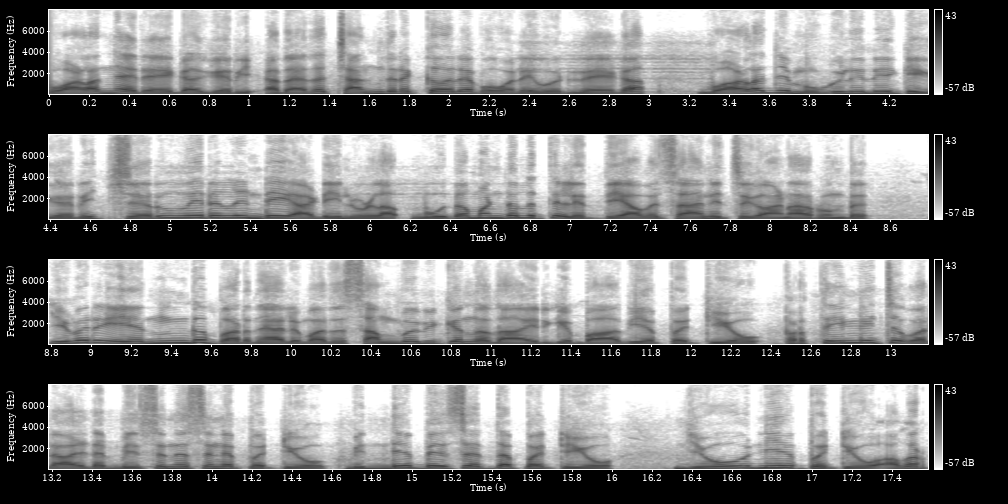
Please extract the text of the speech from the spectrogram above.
വളഞ്ഞ രേഖ കയറി അതായത് ചന്ദ്രക്കോല പോലെ ഒരു രേഖ വളഞ്ഞ് മുകളിലേക്ക് കയറി ചെറുവിരലിന്റെ അടിയിലുള്ള ബുധമണ്ഡലത്തിലെത്തി അവസാനിച്ച് കാണാറുണ്ട്. ഇവർ എന്ത് പറഞ്ഞാലും അത് സംഭവിക്കുന്നതായിരിക്കും ഭാവിയെ പറ്റിയോ പ്രത്യേകിച്ച് ഒരാളുടെ ബിസിനസ്സിനെ പറ്റിയോ വിദ്യാഭ്യാസത്തെ പറ്റിയോ ജോലിയെ പറ്റിയോ അവർ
